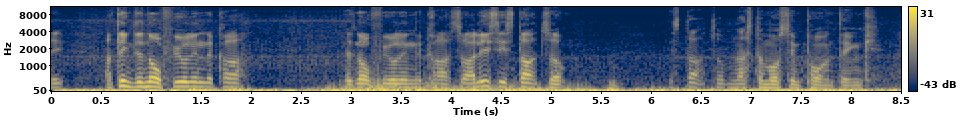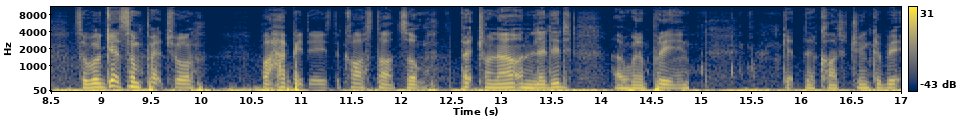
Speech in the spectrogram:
I think there's no fuel in the car. There's no fuel in the car, so at least it starts up. It starts up that's the most important thing. So we'll get some petrol but happy days the car starts up. Petrol now unleaded we're going to put it in get the car to drink a bit.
